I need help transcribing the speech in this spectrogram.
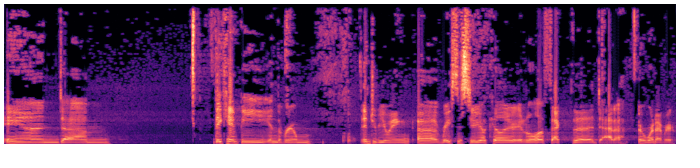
and um, they can't be in the room interviewing a racist serial killer. It'll affect the data or whatever.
